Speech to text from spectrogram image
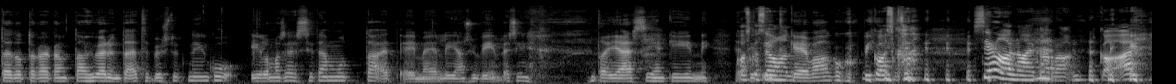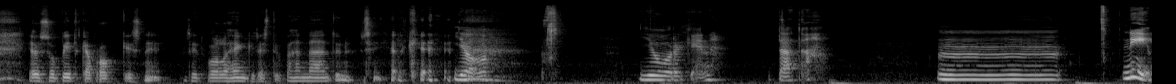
tai totta kai kannattaa hyödyntää, että sä pystyt niinku ilmaisemaan sitä, mutta et ei mene liian syviin vesiin tai jää siihen kiinni. Koska se on- vaan koko biisi. Koska se on aika rankkaa. ja jos on pitkä prokkis, niin sit voi olla henkisesti vähän nääntynyt sen jälkeen. Joo. Juurikin tätä. Mm, niin,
